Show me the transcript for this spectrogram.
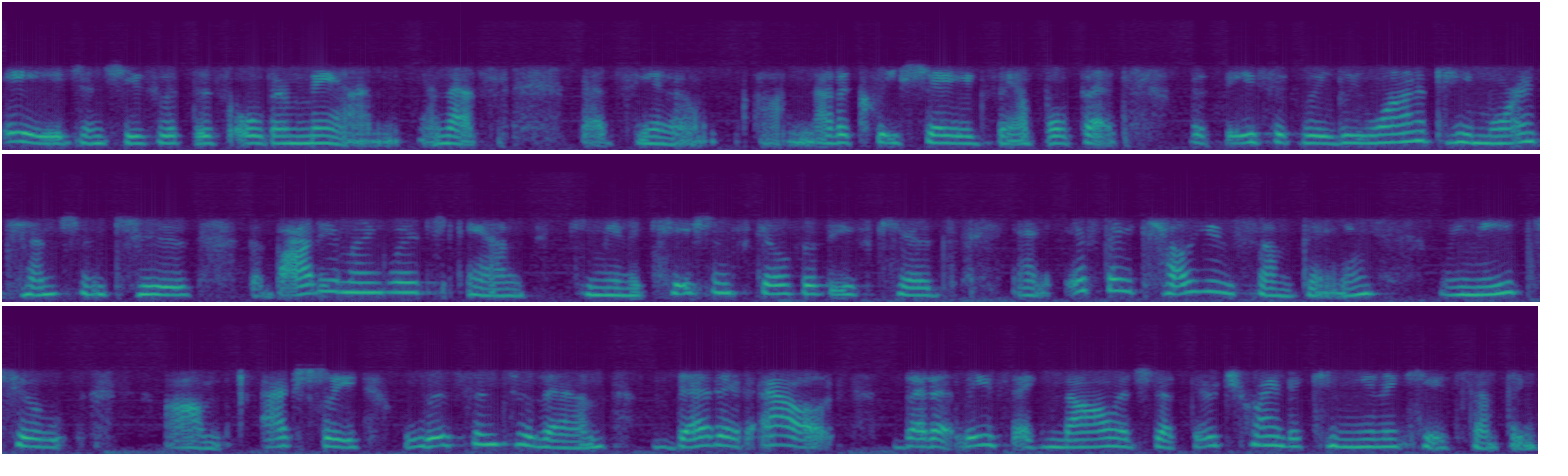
age, and she's with this older man. And that's, that's you know, um, not a cliche example, but, but basically we want to pay more attention to the body language and communication skills of these kids. And if they tell you something, we need to um, actually listen to them, vet it out, but at least acknowledge that they're trying to communicate something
